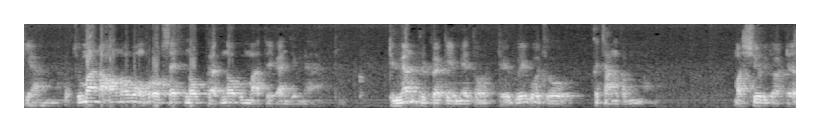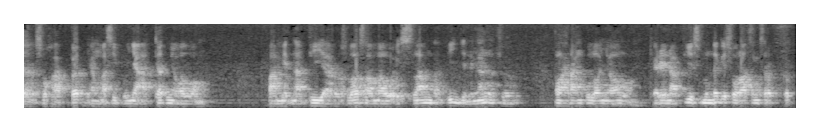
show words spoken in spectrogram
kiamat. Cuma nak ono wong proses nobat no umat kanjeng Nabi dengan berbagai metode, gue kok kecangkeman. Masyur itu ada sahabat yang masih punya adat nyolong pamit Nabi ya Rasulullah sama wa Islam tapi jenengan ojo ngelarang pulau nyolong dari Nabi sementara ke sholat sing sergap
